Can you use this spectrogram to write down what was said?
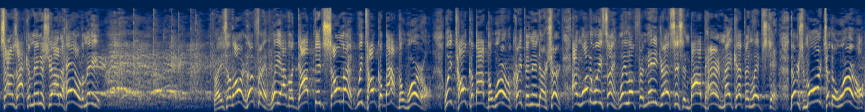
Sounds like a ministry out of hell to me. Praise the Lord. Look, friend, we have adopted so much. We talk about the world. We talk about the world creeping into our church. And what do we think? We look for mini dresses and bobbed hair and makeup and lipstick. There's more to the world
